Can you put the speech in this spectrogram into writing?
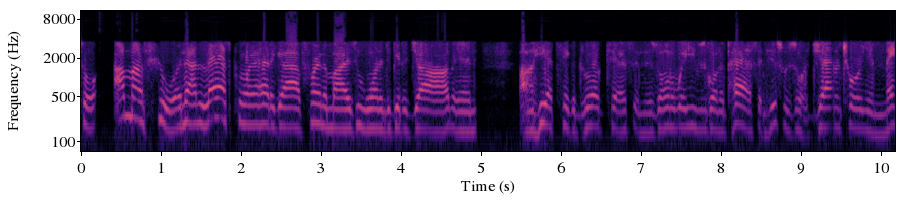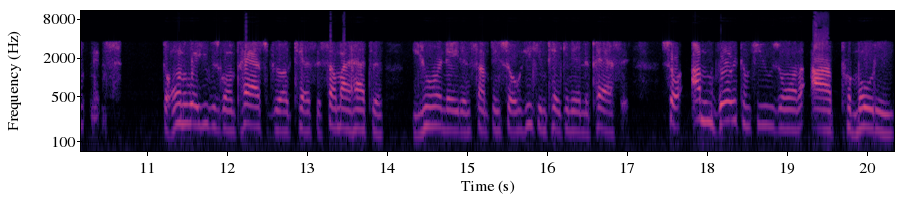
So I'm not sure. And that last point, I had a guy, a friend of mine, who wanted to get a job, and uh, he had to take a drug test, and there's the only way he was going to pass, and this was on janitorial and maintenance. The only way he was going to pass the drug test is somebody had to urinate in something so he can take it in to pass it. So I'm very confused on our promoting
